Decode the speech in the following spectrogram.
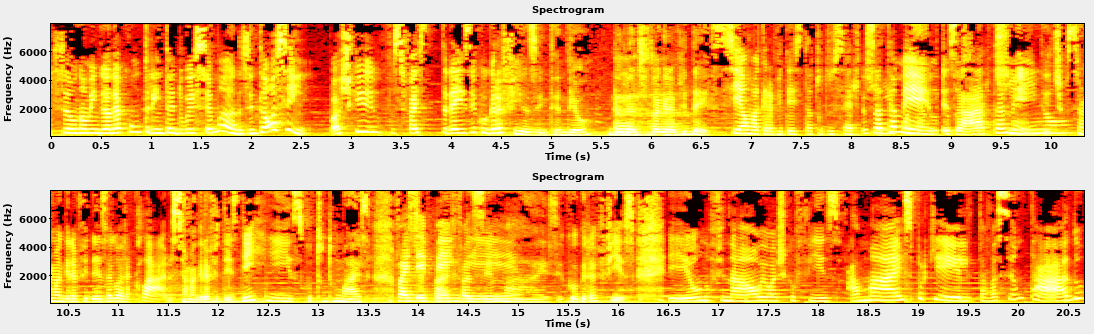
se eu não me engano, é com 32 semanas. Então, assim, acho que você faz três ecografias, entendeu? Durante a tua gravidez. Se é uma gravidez, tá tudo certinho. Exatamente, exatamente. certinho. Tipo, se é uma gravidez agora, claro, se é uma gravidez de risco, tudo mais, Vai você vai depender. fazer mais ecografias. Eu no final, eu acho que eu fiz a mais porque ele tava sentado,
